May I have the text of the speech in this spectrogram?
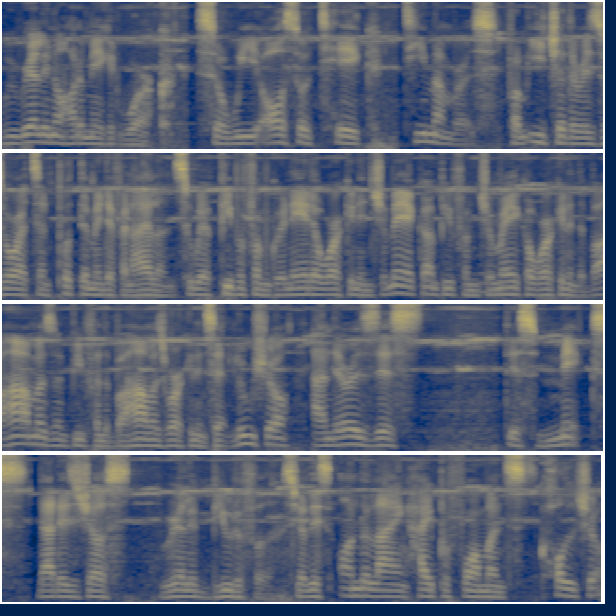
we really know how to make it work. So we also take team members from each of the resorts and put them in different islands. So we have people from Grenada working in Jamaica, and people from mm. Jamaica working in the Bahamas, and people from the Bahamas working in St. Lucia. And there is this this mix that is just really beautiful. So you have this underlying high performance culture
